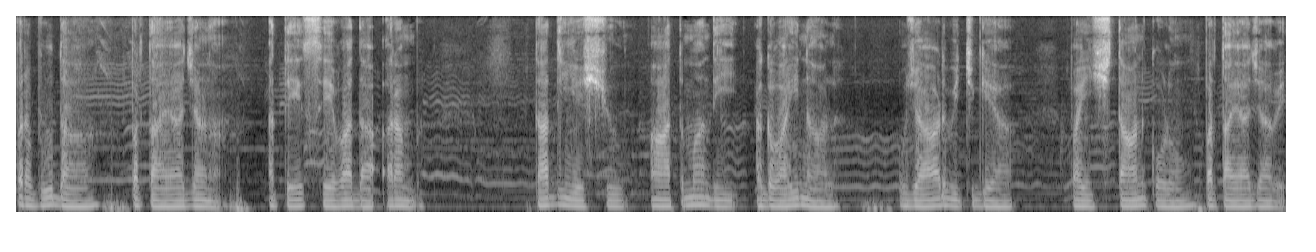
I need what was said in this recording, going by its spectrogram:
ਪ੍ਰਭੂ ਦਾ ਪਰਤਾਇਆ ਜਾਣਾ ਅਤੇ ਸੇਵਾ ਦਾ ਆਰੰਭ, ਤਦ ਯੀਸ਼ੂ ਆਤਮਾ ਦੀ ਅਗਵਾਈ ਨਾਲ ਉਜਾੜ ਵਿੱਚ ਗਿਆ, ਭਾਈ ਸ਼ੈਤਾਨ ਕੋਲੋਂ ਪਰਤਾਇਆ ਜਾਵੇ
